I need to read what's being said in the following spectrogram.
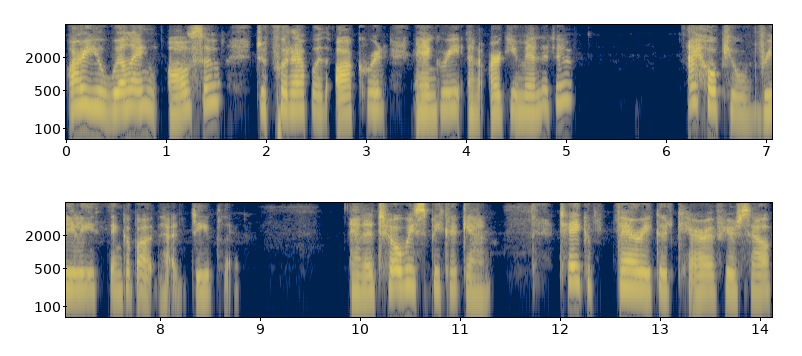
are you willing also to put up with awkward, angry, and argumentative? I hope you'll really think about that deeply. And until we speak again, take very good care of yourself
